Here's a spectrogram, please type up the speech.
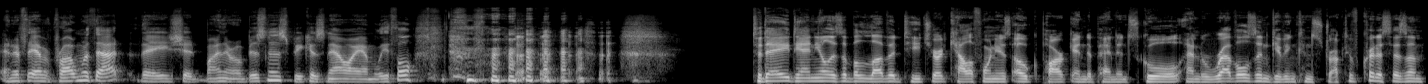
And if they have a problem with that, they should mind their own business because now I am lethal. Today, Daniel is a beloved teacher at California's Oak Park Independent School and revels in giving constructive criticism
